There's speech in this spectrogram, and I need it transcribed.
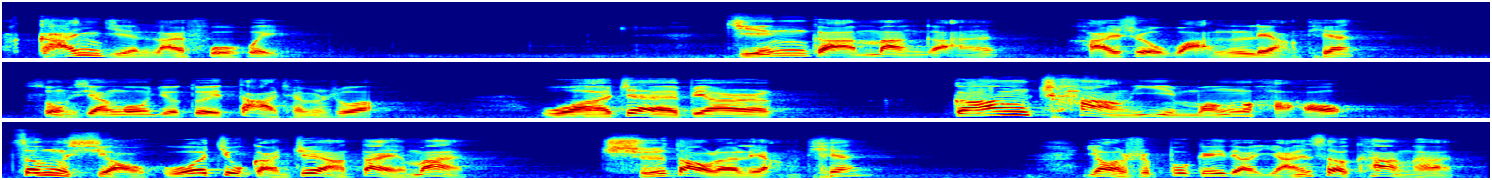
他赶紧来赴会。紧赶慢赶，还是晚了两天。宋襄公就对大臣们说：“我这边刚倡议盟好，曾小国就敢这样怠慢，迟到了两天。要是不给点颜色看看，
